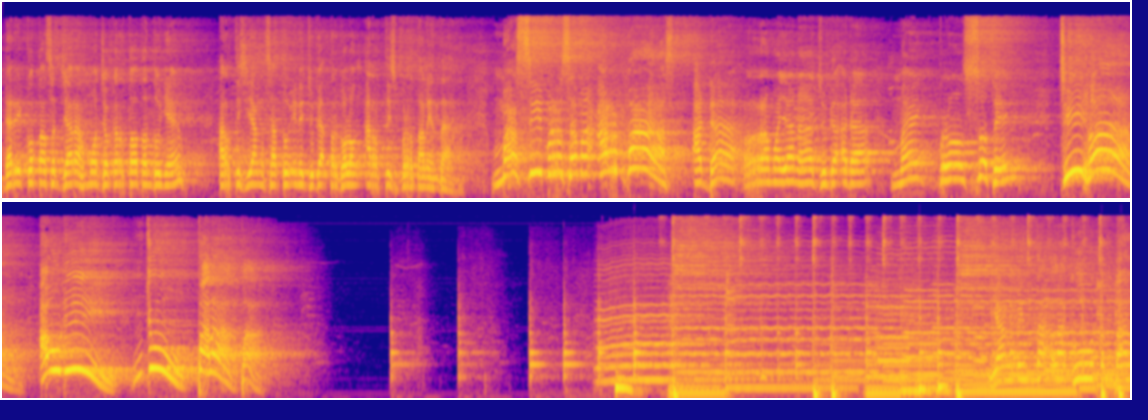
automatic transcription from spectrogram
dari kota sejarah Mojokerto tentunya. Artis yang satu ini juga tergolong artis bertalenta. Masih bersama Arpas, ada Ramayana juga ada Mike Pro Shooting, Jihan, Audi, Nju, Palapa. Yang minta lagu tembang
